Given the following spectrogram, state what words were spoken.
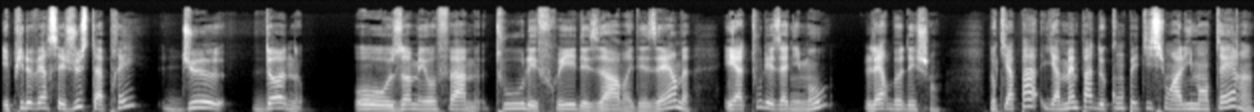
Et puis le verset juste après Dieu donne aux hommes et aux femmes tous les fruits des arbres et des herbes, et à tous les animaux l'herbe des champs. Donc il n'y a, même pas de compétition alimentaire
